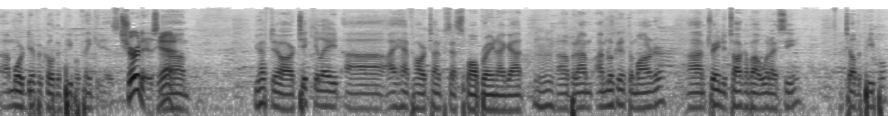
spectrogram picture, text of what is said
uh, more difficult than people think it is. sure, it is. Yeah. Um, you have to articulate. Uh, I have a hard time because that small brain I got. Mm-hmm. Uh, but I'm, I'm looking at the monitor. I'm trained to talk about what I see, and tell the people.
